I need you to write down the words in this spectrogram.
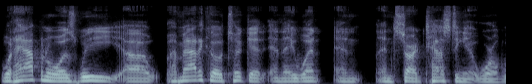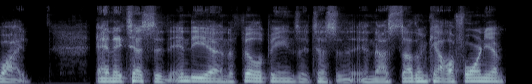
What happened was we uh, Hematico took it and they went and and started testing it worldwide, and they tested in India and the Philippines. They tested in uh, Southern California,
